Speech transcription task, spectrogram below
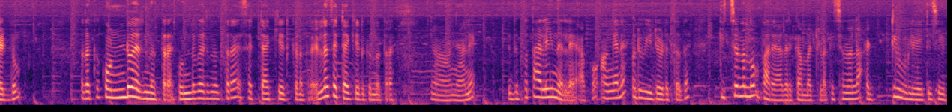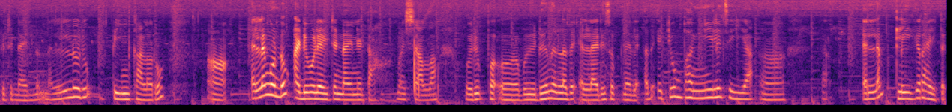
ബെഡും അതൊക്കെ കൊണ്ടുവരുന്നത്ര കൊണ്ടുവരുന്നത്ര സെറ്റാക്കി എടുക്കണത്ര എല്ലാം സെറ്റാക്കി എടുക്കുന്നത്ര. ഞാൻ ഇതിപ്പോൾ തലേന്നല്ലേ അപ്പോൾ അങ്ങനെ ഒരു വീഡിയോ എടുത്തത്. കിച്ചണൊന്നും പറയാതിരിക്കാൻ പറ്റില്ല. കിച്ചണെല്ലാം അടിപൊളിയായിട്ട് ചെയ്തിട്ടുണ്ടായിരുന്നു. നല്ലൊരു തീം കളറും എല്ലാം കൊണ്ടും അടിപൊളിയായിട്ടുണ്ടായിരുന്നു കേട്ടോ മഷാല്ല ഒരു വീട് എന്നുള്ളത് എല്ലാവരുടെയും സ്വപ്നമല്ലേ അത് ഏറ്റവും ഭംഗിയിൽ ചെയ്യുക എല്ലാം ക്ലിയറായിട്ട്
